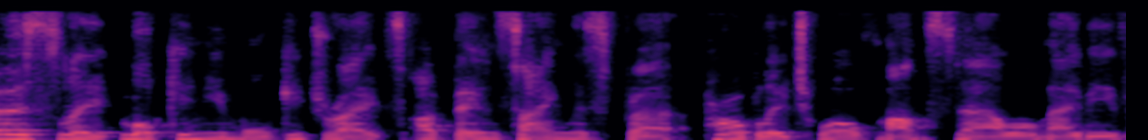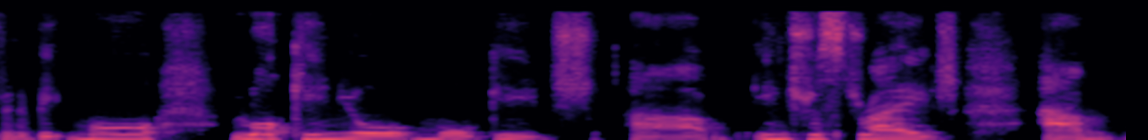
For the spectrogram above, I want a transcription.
firstly, lock in your mortgage rates. I've been saying this for probably 12 months now, or maybe even a bit more. Lock in your mortgage uh, interest rate. Um,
